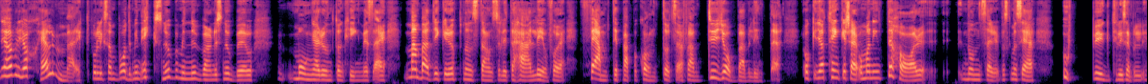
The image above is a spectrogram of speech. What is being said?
det har väl jag själv märkt på liksom både min ex-snubbe och min nuvarande snubbe och många runt omkring mig. Så här, man bara dyker upp någonstans och lite härlig och får 50 papp på kontot. Så här, fan, du jobbar väl inte? Och jag tänker så här, om man inte har någon så här, vad ska man säga, uppbyggd till exempel eh,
